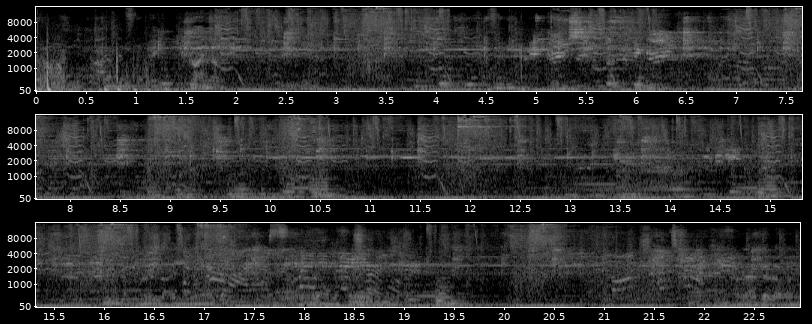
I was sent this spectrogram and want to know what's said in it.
Dalawa kasi transfer. dalawang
